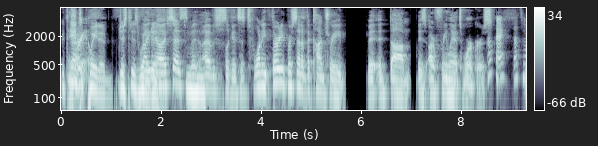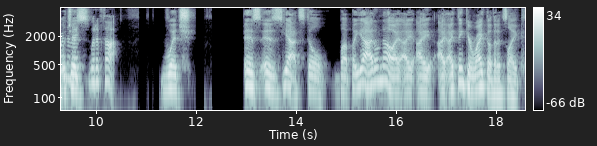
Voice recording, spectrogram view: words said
It's Yeah. antiquated, just is what well it you know it is. says Mhm. i was just looking it says 20 30% of the country it, it, um is are freelance workers okay. That's more Which than is- I would have thought. which is is yeah it's still but but yeah i don't know i i i i think you're right though that it's like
